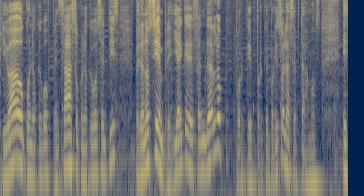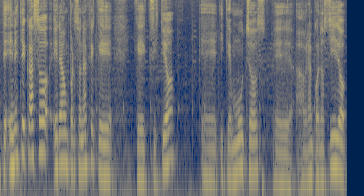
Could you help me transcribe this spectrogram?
privada o con lo que vos pensás o con lo que vos sentís, pero no siempre. Y hay que defenderlo porque, porque por eso lo aceptamos. Este, en este caso era un personaje que, que existió, eh, y que muchos eh, habrán conocido.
